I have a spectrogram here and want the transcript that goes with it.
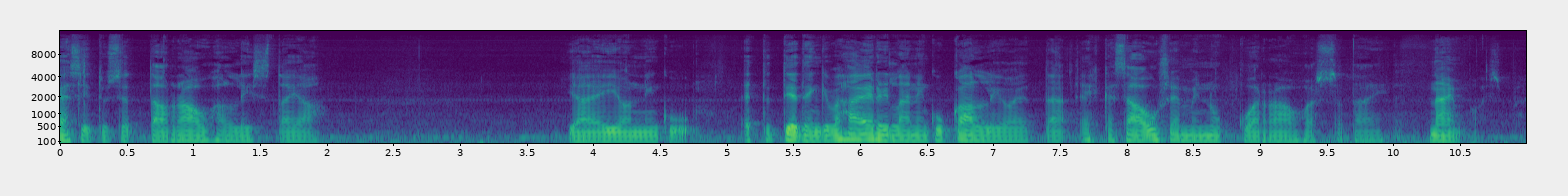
käsitys, että on rauhallista ja, ja ei ole niin kuin, että tietenkin vähän erilainen kuin Kallio, että ehkä saa useammin nukkua rauhassa tai näin poispäin.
